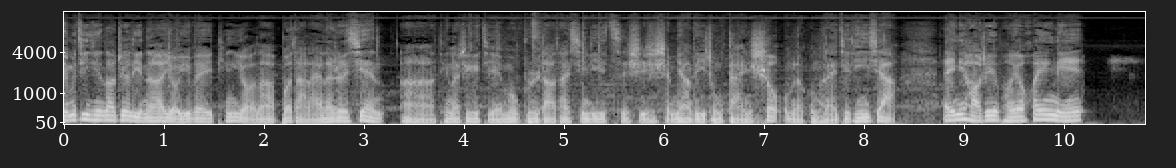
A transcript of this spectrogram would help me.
节目进行到这里呢，有一位听友呢拨打来了热线啊，听了这个节目，不知道他心里此时是什么样的一种感受，我们来共同来接听一下。哎，你好，这位朋友，欢迎您。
